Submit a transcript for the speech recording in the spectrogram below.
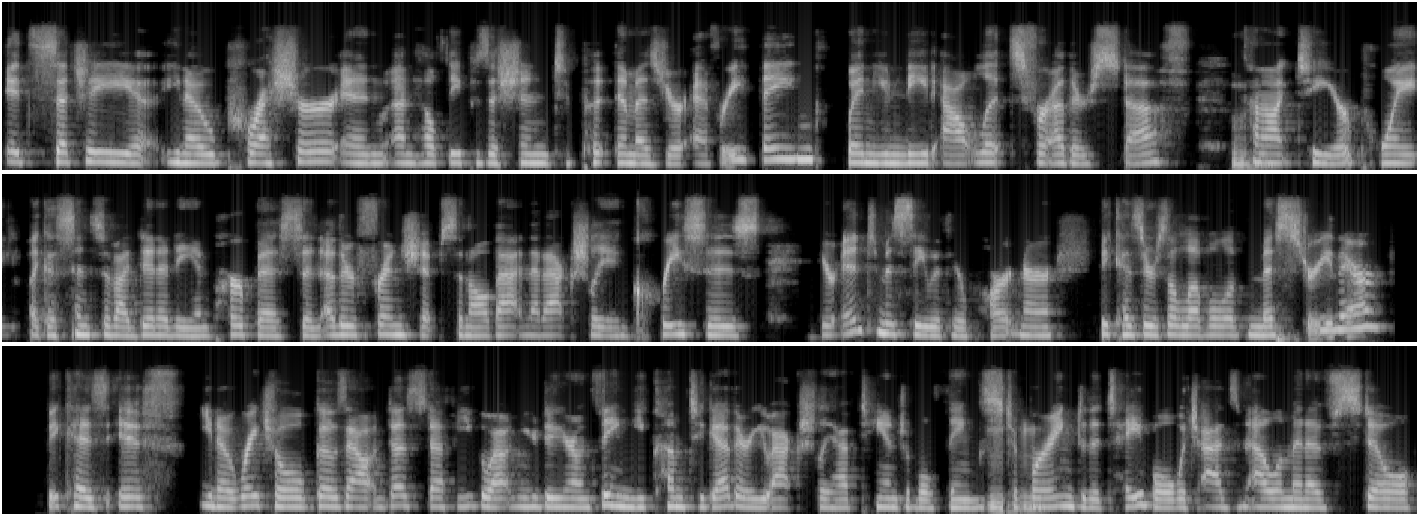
it's such a you know pressure and unhealthy position to put them as your everything when you need outlets for other stuff Mhm. kind of like to your point like a sense of identity and purpose and other friendships and all that and that actually increases your intimacy with your partner because there's a level of mystery there because if you know rachel goes out and does stuff you go out and you do your own thing you come together you actually have tangible things to Mhm. bring to the table which adds an element of still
